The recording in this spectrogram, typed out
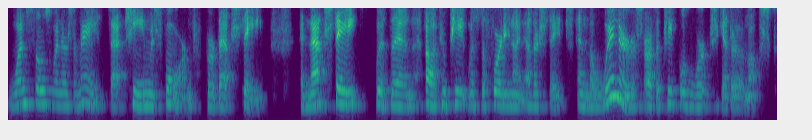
once those winners are made that team is formed for that state. And that state would then uh, compete with the 49 other states. And the winners are the people who work together the most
